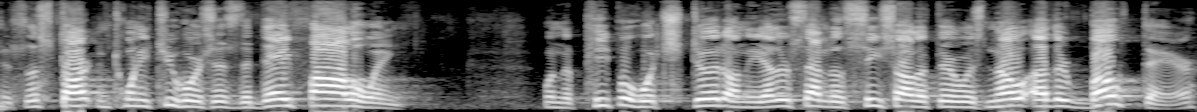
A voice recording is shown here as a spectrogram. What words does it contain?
Let's start in 22 where it says, The day following, when the people which stood on the other side of the sea saw that there was no other boat there,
